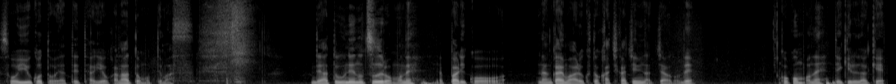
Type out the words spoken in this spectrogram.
そういうことをやってってあげようかなと思ってます。であと畝の通路もねやっぱりこう何回も歩くとカチカチになっちゃうのでここもねできるだけ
